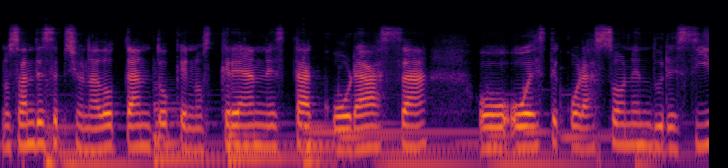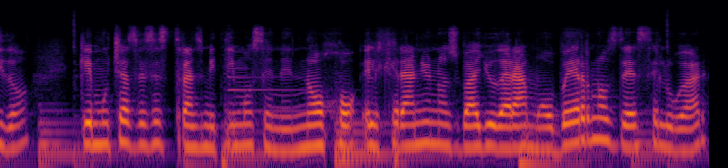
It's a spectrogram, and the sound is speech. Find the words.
nos han decepcionado tanto que nos crean esta coraza o, este corazón endurecido que muchas veces transmitimos en enojo, el geranio nos va a ayudar a movernos de ese lugar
